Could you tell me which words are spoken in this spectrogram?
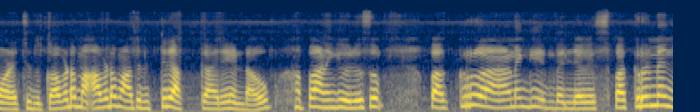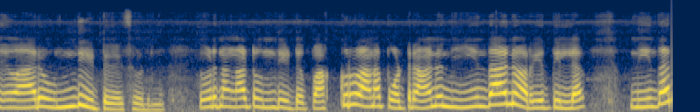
മുഴച്ച് നിൽക്കും അവിടെ അവിടെ മാത്രം ഇത്തിരി അക്കരെ ഉണ്ടാവും. അപ്പോൾ ആണെങ്കിൽ ഒരു ദിവസം പക്രു ആണെങ്കിൽ എന്തല്ല പക്രുവിനെ ആരോ ഉന്തിയിട്ട് കേസ് ഇവിടുന്ന്. ഇവിടുന്ന് അങ്ങോട്ട് ഉന്തിയിട്ട് പക്രു ആണെ പൊട്ടൻ അവന് നീന്താനും അറിയത്തില്ല. നീന്താൻ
